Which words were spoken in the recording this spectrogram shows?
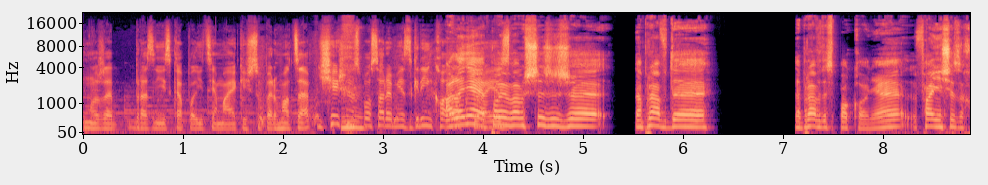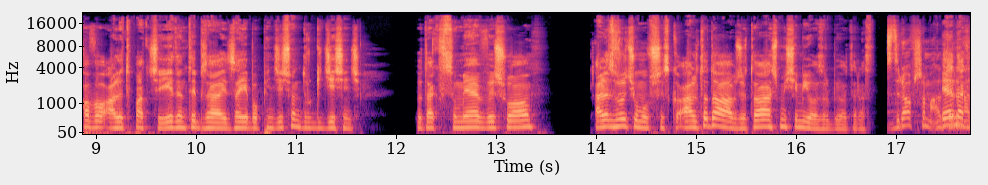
może brazylijska policja ma jakieś supermoce. Dzisiejszym Mhm. sponsorem jest Green Cola, Ale nie, która powiem jest... wam szczerze, że naprawdę, naprawdę spoko, nie? Fajnie się zachował, ale tu patrzcie, jeden typ za- zajebał 50, drugi 10. To tak w sumie wyszło, ale zwrócił mu wszystko, ale to dobrze, to aż mi się miło zrobiło teraz. zdrowszą alternatywą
